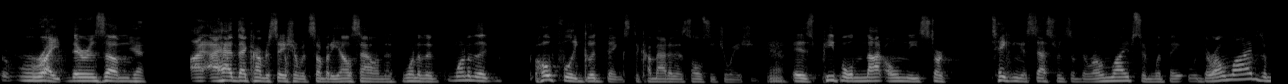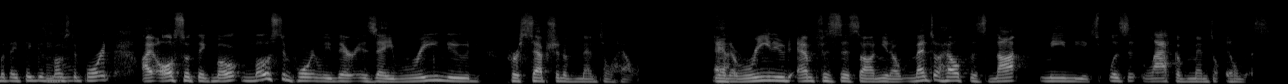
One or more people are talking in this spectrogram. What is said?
Right. There is um Yeah. I, I had that conversation with somebody else, Alan, that one of the one of the hopefully good things to come out of this whole situation Yeah. is people not only start taking assessments of their own lives and what they their own lives and what they think is most Mhm. important. I also think mo- most importantly there is a renewed perception of mental health and a renewed emphasis on you know mental health does not mean the explicit lack of mental illness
